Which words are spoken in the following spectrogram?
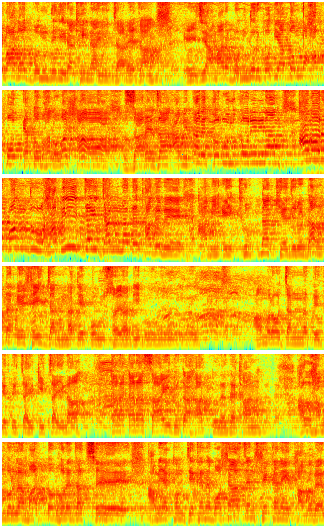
ইবাদত বন্দিজি রাখি নাই, যারে যা। এই যে আমার বন্ধুর প্রতি এত মহব্বত, এত ভালোবাসা, যারে যা আমি তারে কবুল করে নিলাম। আমার বন্ধু হাবিব যেই জান্নাতে থাকবে, আমি এই শুকনা খেজুর ডালটাকে সেই জান্নাতে পৌঁছায়া দিব। আমরাও জান্নাতে যেতে চাই কি চাই না? কারা কারা চাই দুটা হাত তুলে দেখান। আলহামদুলিল্লাহ, মাঠ তো ভরে যাচ্ছে। আমি এখন যেখানে বসে আছেন সেখানেই থাকবেন।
